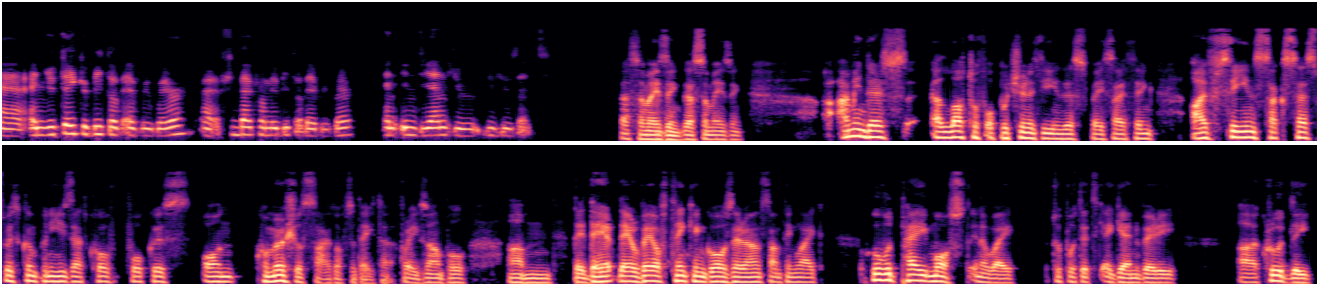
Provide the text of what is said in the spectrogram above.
Uh, and you take a bit of everywhere, uh, feedback from a bit of everywhere and in the end you you use it that's amazing that's amazing. I mean there's a lot of opportunity in this space i think. I've seen success with companies that co- focus on commercial side of the data. For example um, they, their their way of thinking goes around something like who would pay most in a way to put it again very uh, crudely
